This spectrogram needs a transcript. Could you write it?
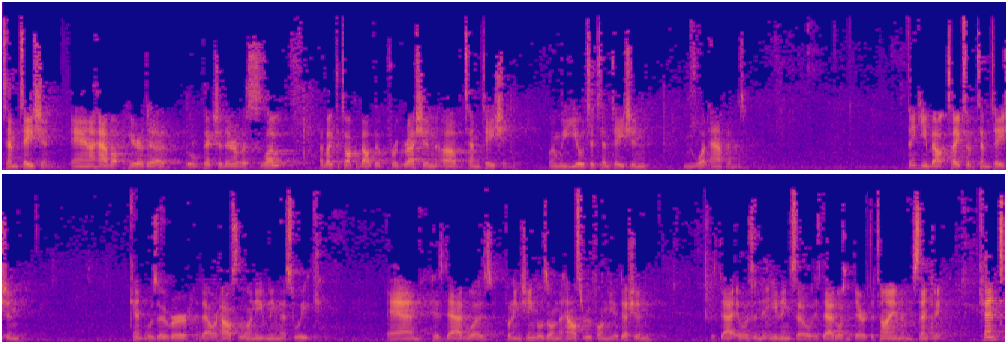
temptation. And I have up here the little picture there of a slope. I'd like to talk about the progression of temptation. When we yield to temptation, what happens? Thinking about types of temptation, Kent was over at our house the one evening this week, and his dad was putting shingles on the house roof on the addition. His dad, it was in the evening, so his dad wasn't there at the time, and sent, me. Kent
